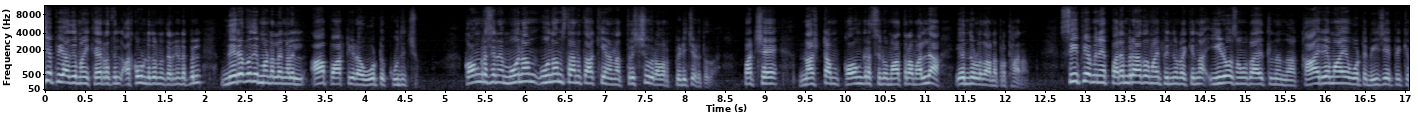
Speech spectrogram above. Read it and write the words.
ജെ പി ആദ്യമായി കേരളത്തിൽ അക്കൗണ്ട് തുറന്ന തെരഞ്ഞെടുപ്പിൽ നിരവധി മണ്ഡലങ്ങളിൽ ആ പാർട്ടിയുടെ വോട്ട് കുതിച്ചു. കോൺഗ്രസിനെ മൂന്നാം മൂന്നാം സ്ഥാനത്താക്കിയാണ് തൃശൂർ അവർ പിടിച്ചെടുത്തത്. പക്ഷേ നഷ്ടം കോൺഗ്രസിനു മാത്രമല്ല എന്നുള്ളതാണ് പ്രധാനം. സി പി എമ്മിനെ പരമ്പരാഗതമായി പിന്തുണയ്ക്കുന്ന ഈഴോ സമുദായത്തിൽ നിന്ന് കാര്യമായ വോട്ട് ബി ജെ പിക്ക്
